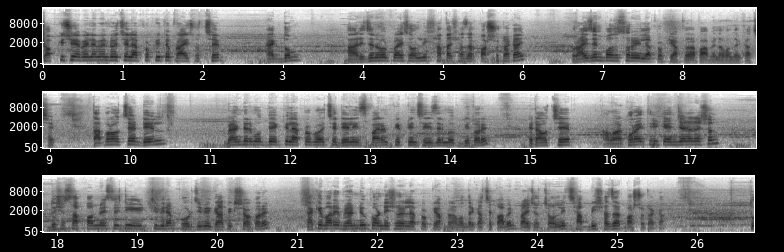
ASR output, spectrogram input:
সব কিছু অ্যাভেলেবেল রয়েছে ল্যাপটপটিতে প্রাইস হচ্ছে একদম রিজনেবল প্রাইস অনলি সাতাশ হাজার পাঁচশো টাকায়। রাইজেন প্রসেসরের এই ল্যাপটপটি আপনারা পাবেন আমাদের কাছে। তারপর হচ্ছে ডেল ব্র্যান্ডের মধ্যে একটি ল্যাপটপ রয়েছে ডেল ইন্সপায়রন ফিফটিন সিরিজের মধ্যে ভিতরে। এটা হচ্ছে আমার কোরাই থ্রি টেন জেনারেশন দুশো ছাপ্পান্ন SSD eight GB RAM four GB graphics সহকারে। একেবারে ব্র্যান্ড নিউ কন্ডিশনের ল্যাপটপটি আপনারা আমাদের কাছে পাবেন। প্রাইস হচ্ছে অনলি ছাব্বিশ হাজার পাঁচশো টাকা। তো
